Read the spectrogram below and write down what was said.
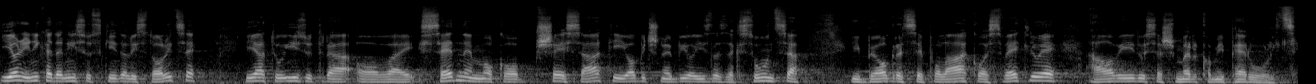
I oni nikada nisu skidali stolice ja tu izutra ovaj, sednem oko 6 sati i obično je bio izlazak sunca i Beograd se polako osvetljuje, a ovi idu sa šmrkom i peru ulice.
